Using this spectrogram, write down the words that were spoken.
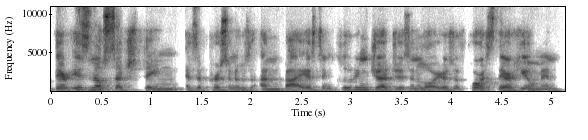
there is no such thing as a person who's unbiased, including judges and lawyers. Of course, they're human.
